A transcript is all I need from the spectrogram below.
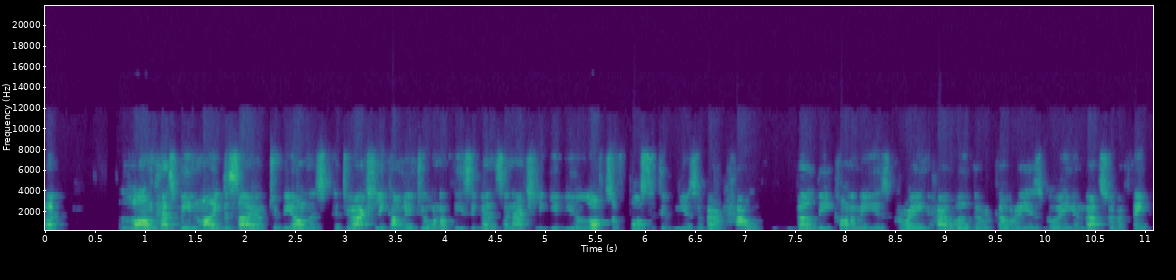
Uh, long has been my desire, to be honest, to actually come into one of these events and actually give you lots of positive news about how well the economy is growing, how well the recovery is going, and that sort of thing.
